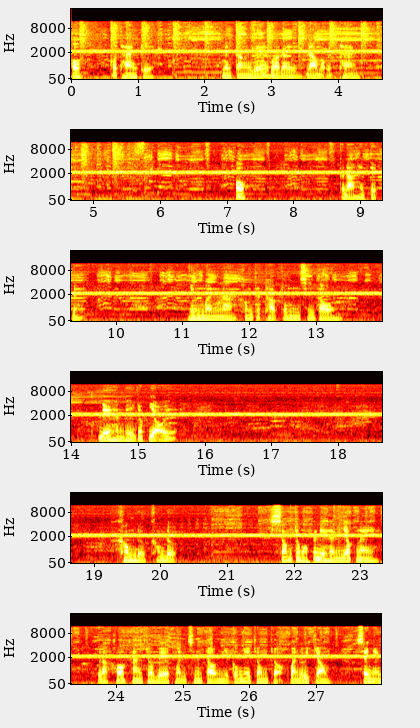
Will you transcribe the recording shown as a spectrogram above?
Ồ oh, có thang kìa. Mình cần ghé vào đây đào một ít thang. ồ oh, cái đảo này tuyệt đấy. Nhưng mình à, không thích hợp cho mình sinh tồn địa hình thì dốc dỗi. Không được không được. Sống trong một cái địa hình dốc này là khó khăn cho việc mình sinh tồn như cũng như trồng trọt và nuôi trồng xây những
